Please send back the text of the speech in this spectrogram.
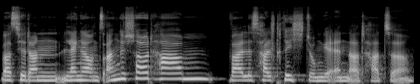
was wir dann länger uns angeschaut haben, weil es halt Richtung geändert hatte.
